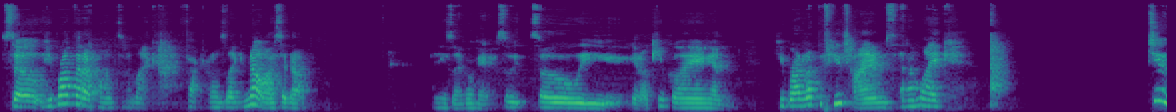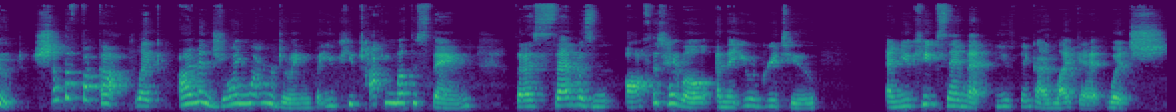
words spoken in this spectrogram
So he brought that up once, and I'm like, fuck. And I was like, no. I said no. And he's like, okay. So, so we, you know, keep going. And he brought it up a few times, and I'm like, dude, shut the fuck up. Like, I'm enjoying what we're doing, but you keep talking about this thing that I said was off the table and that you agreed to, and you keep saying that you think I like it, which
